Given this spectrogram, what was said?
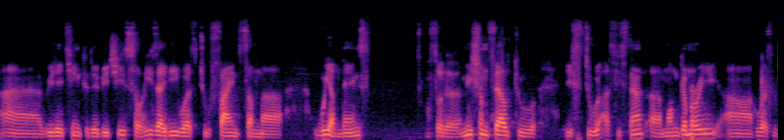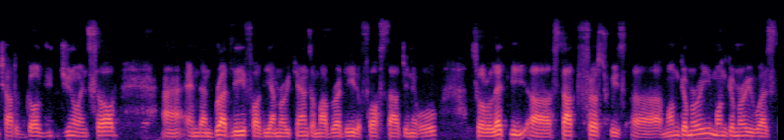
relating to the beaches. So his idea was to find some weird names. So the mission fell to his two assistants, uh, Montgomery, uh, who was in charge of gold, Juno, and sword, uh, and then Bradley for the Americans, Omar Bradley, the four-star general. So let me uh, start first with uh, Montgomery. Montgomery was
